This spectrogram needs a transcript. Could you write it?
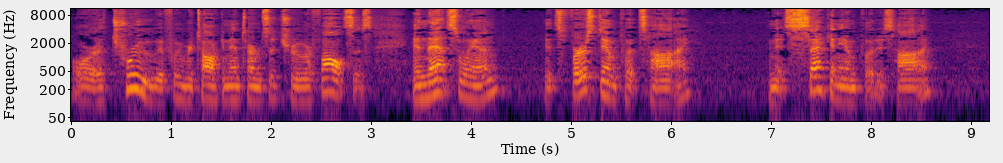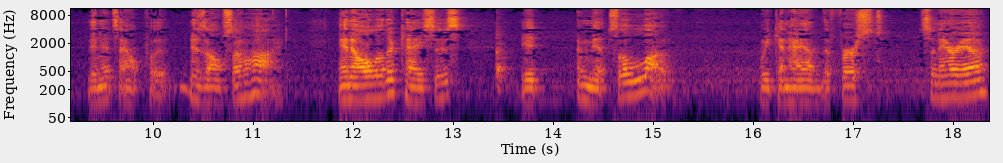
or a true if we were talking in terms of true or falses. And that's when its first input's high, and its second input is high, then its output is also high. In all other cases, it emits a low. We can have the first scenario,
